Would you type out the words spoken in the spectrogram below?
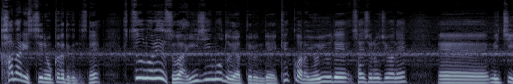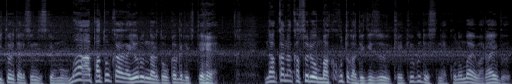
かなり普通に追っかけていくんですね。普通のレースはイージーモードでやってるんで、結構あの余裕で最初のうちはね、えー、道取れたりするんですけども、まあ、パトカーが夜になると追っかけてきて、なかなかそれを巻くことができず、結局ですね、この前はライブ、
